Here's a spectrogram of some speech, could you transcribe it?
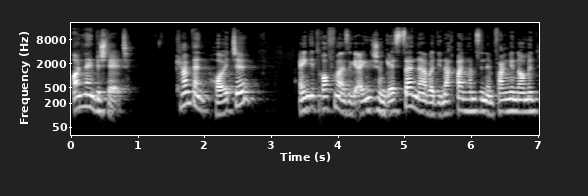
online bestellt. Kam dann heute eingetroffen, also eigentlich schon gestern, aber die Nachbarn haben es in Empfang genommen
